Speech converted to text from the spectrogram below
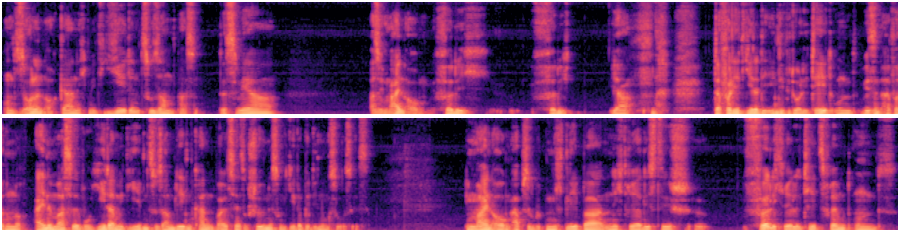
und sollen auch gar nicht mit jedem zusammenpassen. Das wäre, also in meinen Augen, völlig, völlig, ja, da verliert jeder die Individualität und wir sind einfach nur noch eine Masse, wo jeder mit jedem zusammenleben kann, weil es ja so schön ist und jeder bedingungslos ist. In meinen Augen absolut nicht lebbar, nicht realistisch, völlig realitätsfremd und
